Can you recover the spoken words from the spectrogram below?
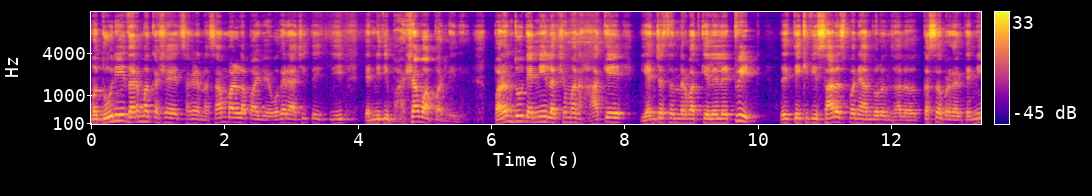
मग दोन्ही धर्म कसे आहेत सगळ्यांना सांभाळलं पाहिजे वगैरे अशी ते ती त्यांनी ती भाषा वापरलेली. परंतु त्यांनी लक्ष्मण हाके यांच्या संदर्भात केलेले ट्विट ते ते किती सारसपणे आंदोलन झालं कसं प्रकारे त्यांनी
